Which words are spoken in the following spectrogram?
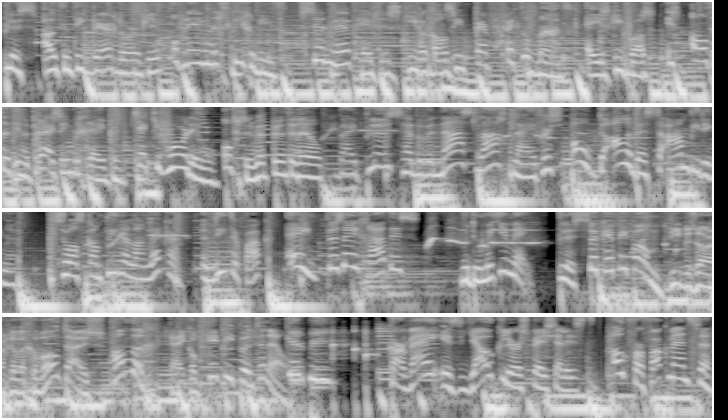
Plus. Authentiek bergdorpje of levendig skigebied. Sunweb heeft een skivakantie perfect op maat. En je skipas is altijd in de prijs inbegrepen. Check je voordeel op sunweb.nl. Bij Plus hebben we naast laagblijvers ook de allerbeste aanbiedingen. Zoals Campina Lang Lekker. Een literpak, 1 plus 1 gratis. We doen met je mee. Plus. De kippiepan, die bezorgen we gewoon thuis. Handig, kijk op kippie.nl. Kippie. Karwei is jouw kleurspecialist. Ook voor vakmensen.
